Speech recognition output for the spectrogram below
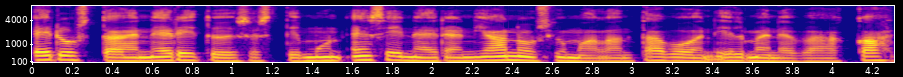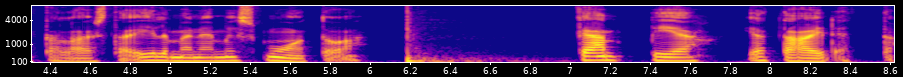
Edustaen erityisesti mun esineiden Janusjumalan tavoin ilmenevää kahtalaista ilmenemismuotoa. Kämppiä ja taidetta.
